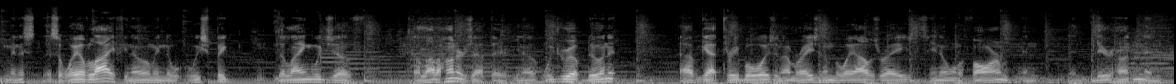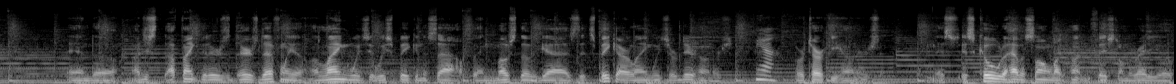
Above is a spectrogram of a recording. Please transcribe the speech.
I mean it's, it's a way of life, you know. I mean we speak the language of a lot of hunters out there. You know, we grew up doing it. I've got three boys, and I'm raising them the way I was raised. You know, on a farm and, and deer hunting, and and uh, I just I think that there's there's definitely a, a, language that we speak in the South, and most of those guys that speak our language are deer hunters. Yeah. Or turkey hunters it's, it's cool to have a song like Hunting Fishing on the radio.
